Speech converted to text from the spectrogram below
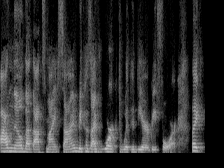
I'll know that that's my sign because I've worked with a deer before. Like,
